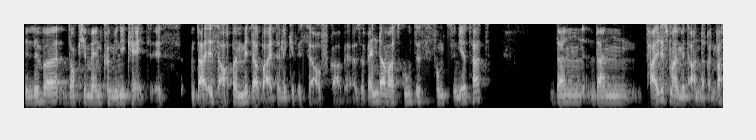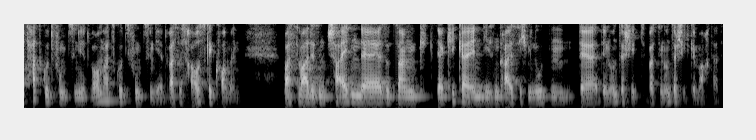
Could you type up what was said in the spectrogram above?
Deliver, Document, Communicate ist. Und da ist auch beim Mitarbeiter eine gewisse Aufgabe. Also wenn da was Gutes funktioniert hat, dann, dann teilt es mal mit anderen. Was hat gut funktioniert? Warum hat es gut funktioniert? Was ist rausgekommen? Was war das entscheidende, sozusagen der Kicker in diesen 30 Minuten, der den Unterschied, was den Unterschied gemacht hat.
